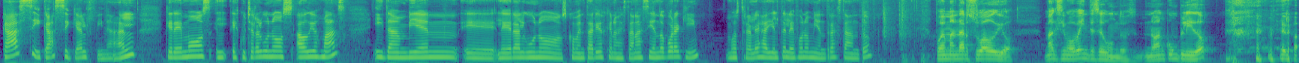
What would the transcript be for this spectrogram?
casi, casi que al final. Queremos escuchar algunos audios más y también eh, leer algunos comentarios que nos están haciendo por aquí. Mostrarles ahí el teléfono mientras tanto. Pueden mandar su audio máximo 20 segundos. No han cumplido, pero,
